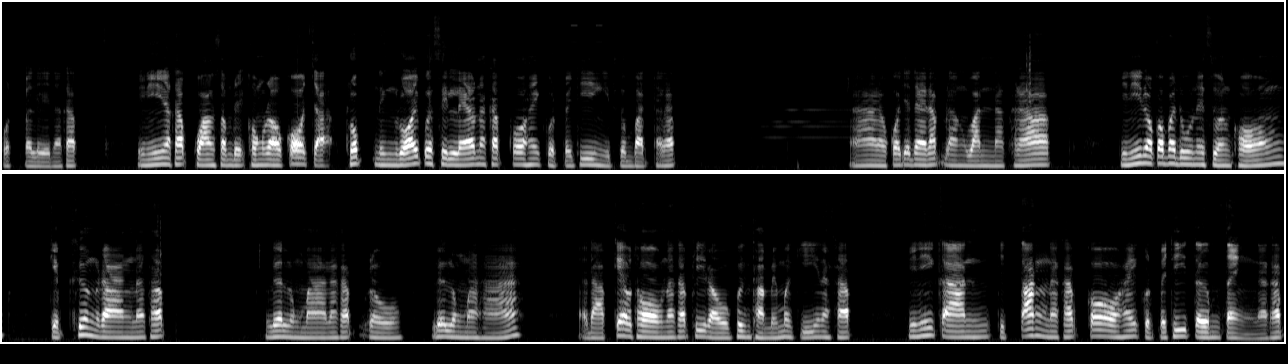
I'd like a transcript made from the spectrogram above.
กดไปเลยนะครับ ทีนี้นะครับความสำเร็จของเราก็จะครบ 100%แล้วนะครับ ก็ให้กดไปที่หงีบสมบัตินะครับอ่าเราก็จะได้รับรางวัลนะครับ ทีนี้เราก็มาดูในส่วนของเก็บเครื่องรางนะครับ เลื่อนลงมานะครับ เราเลื่อนลงมาหาดาบแก้วทองนะครับ ที่เราเพิ่งทำไปเมื่อกี้นะครับ ทีนี้การติดตั้งนะครับ ก็ให้กดไปที่เติมแต่งนะครับ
